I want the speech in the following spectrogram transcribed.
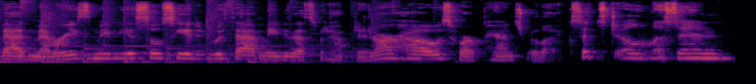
bad memories maybe associated with that. Maybe that's what happened in our house where our parents were like, sit still and listen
